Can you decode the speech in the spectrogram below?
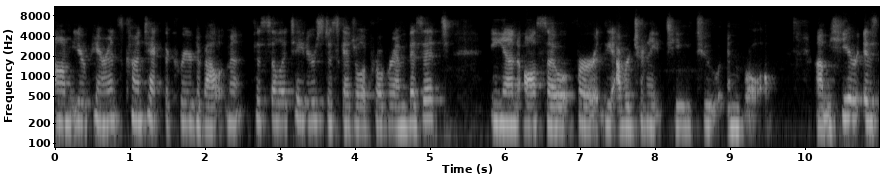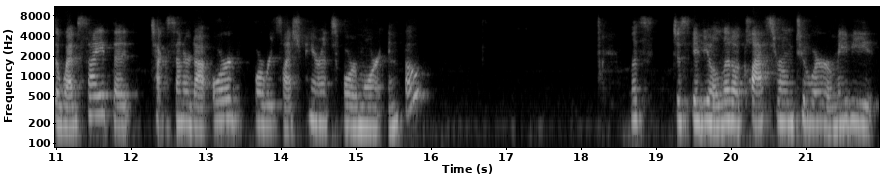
um, your parents contact the career development facilitators to schedule a program visit and also for the opportunity to enroll. Um, here is the website, the techcenter.org forward slash parents for more info. Let's just give you a little classroom tour or maybe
